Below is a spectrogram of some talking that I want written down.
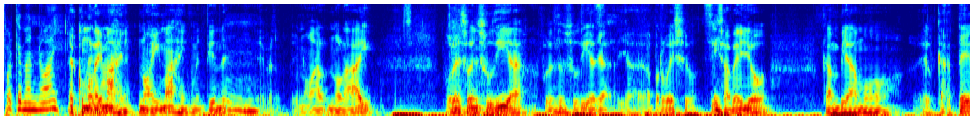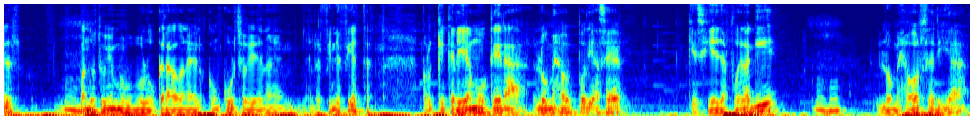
Porque más no hay. Es como la no imagen, no hay imagen, ¿me entiendes? Ujú. Es verdad, No, ha- no la hay. Por eso en su día, por eso en su día, ya, ya aprovecho, Sí. Isabel y yo cambiamos el cartel Ujú. cuando estuvimos involucrados en el concurso y en el, en el fin de fiesta, porque creíamos que era lo mejor podía ser que si ella fuera aquí, lo mejor sería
